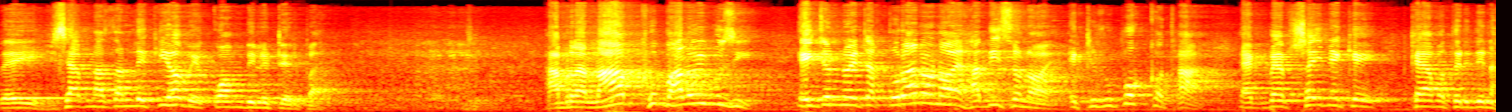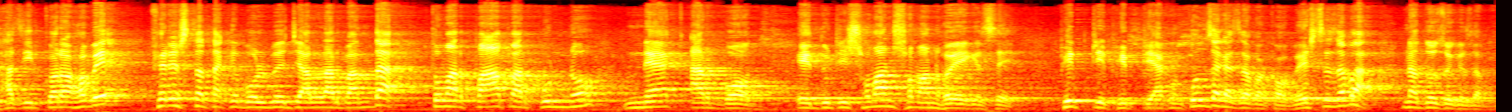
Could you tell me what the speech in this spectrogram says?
এই হিসাব না জানলে কি হবে? কম দিলে টের পায়। আমরা লাভ খুব ভালোই বুঝি। এই জন্য এটা কোরআনও নয়, হাদিসও নয়, একটি রূপক কথা। এক ব্যবসায়ী নেকে কেয়ামতের দিন হাজির করা হবে ফেরেস্তা তাকে বলবে যে, আল্লাহর বান্দা, তোমার পাপ আর পুণ্য, ন্যাক আর বদ, এই দুটি সমান সমান হয়ে গেছে। ফিফটি ফিফটি, এখন কোন জায়গায় যাবা কবে? এসতে যাবা না দোজকে যাবা?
